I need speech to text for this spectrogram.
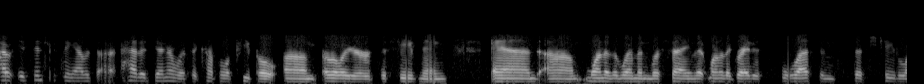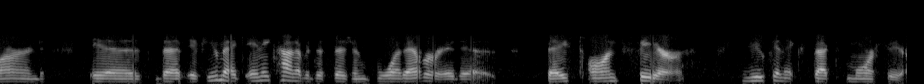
I, it's interesting. I was I had a dinner with a couple of people um, earlier this evening, and um, one of the women was saying that one of the greatest lessons that she learned is that if you make any kind of a decision, whatever it is, based on fear, you can expect more fear.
